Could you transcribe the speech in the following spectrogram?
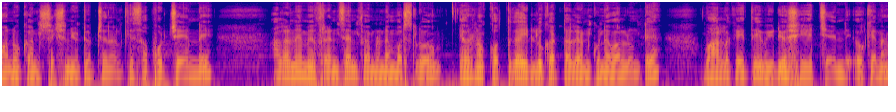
మను కన్స్ట్రక్షన్ యూట్యూబ్ ఛానల్కి సపోర్ట్ చేయండి. అలానే మీ ఫ్రెండ్స్ అండ్ ఫ్యామిలీ మెంబర్స్లో ఎవరైనా కొత్తగా ఇల్లు కట్టాలి అనుకునే వాళ్ళు ఉంటే వాళ్ళకైతే వీడియో షేర్ చేయండి ఓకేనా?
